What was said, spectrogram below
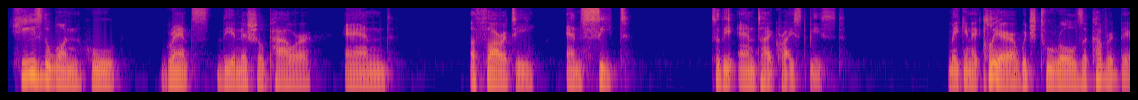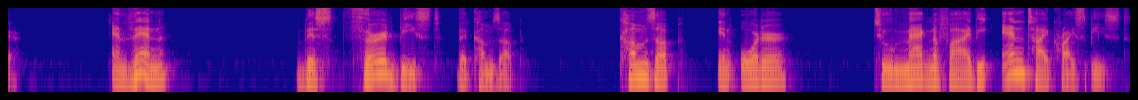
He's the one who grants the initial power and authority and seat to the Antichrist beast, making it clear which two roles are covered there. And then this third beast that comes up comes up in order to magnify the Antichrist beast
